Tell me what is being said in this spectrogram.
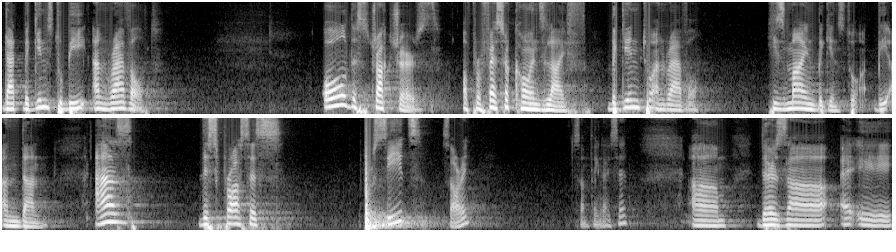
that begins to be unraveled. All the structures of Professor Cohen's life begin to unravel his mind begins to be undone. As this process proceeds, sorry, something I said, um, there's a, a, a,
